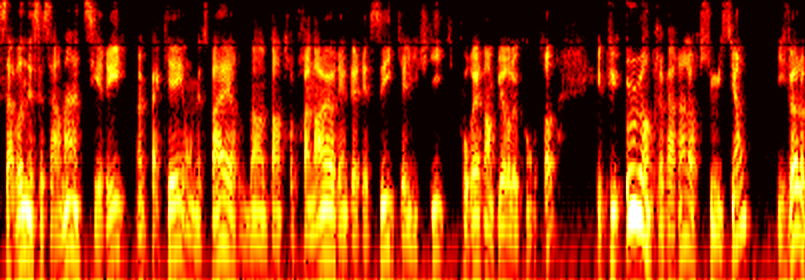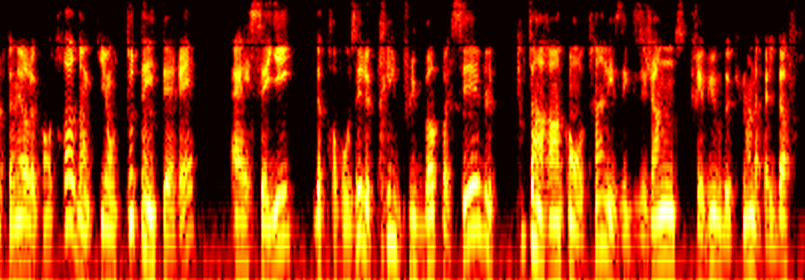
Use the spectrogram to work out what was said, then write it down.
ça va nécessairement attirer un paquet, on espère, d'entrepreneurs intéressés, qualifiés, qui pourraient remplir le contrat. Et puis, eux, en préparant leur soumission, ils veulent obtenir le contrat, donc ils ont tout intérêt à essayer de proposer le prix le plus bas possible tout en rencontrant les exigences prévues au document d'appel d'offres.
